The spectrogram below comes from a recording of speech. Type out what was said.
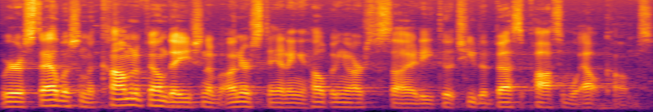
We are establishing the common foundation of understanding and helping our society to achieve the best possible outcomes.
